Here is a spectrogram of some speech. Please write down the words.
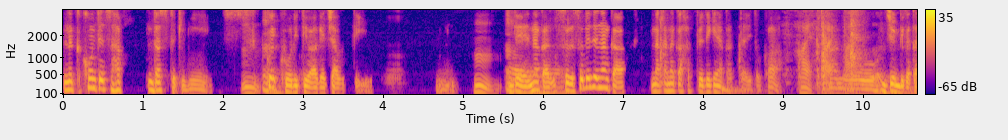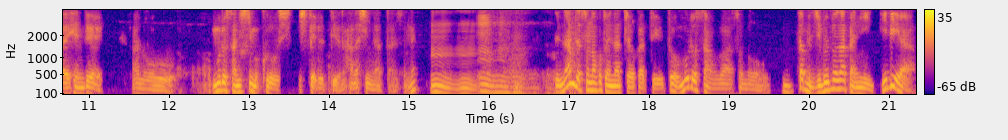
なんかコンテンツは出すときに、すっごいクオリティを上げちゃうっていう。うんうん。で、うんなんか、それ、それでなんか、なかなか発表できなかったりとか、はいあはの、準備が大変で、あの、ムロさん自身も苦労ししてるっていうような話になったんですよね。い。うん。うん。うんうんで、なんでそんなことになっちゃうかっていうと、ムロさんは、その、多分自分の中にイデア、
